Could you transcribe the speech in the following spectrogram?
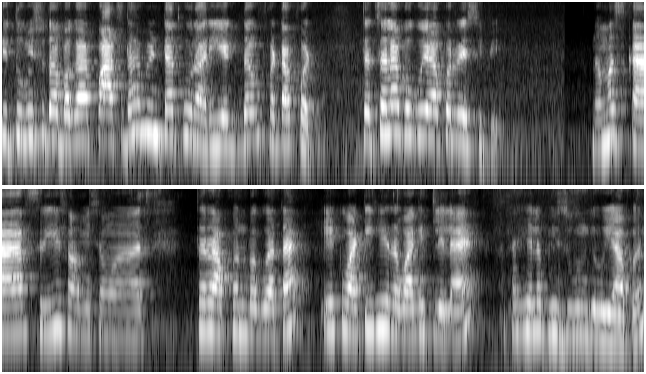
ती तुम्ही सुद्धा बघा. पाच दहा मिनटात होणारी एकदम फटाफट. तर चला बघूया आपण रेसिपी नमस्कार श्री स्वामी समर्थ. तर आपण बघू आता एक वाटी ही रवा घेतलेला आहे. आता ह्याला भिजवून घेऊया आपण.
